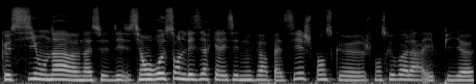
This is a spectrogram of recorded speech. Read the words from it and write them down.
Que si on a, on a ce, dé- si on ressent le désir qu'elle essaie de nous faire passer, je pense que, je pense que voilà. Et puis, euh,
